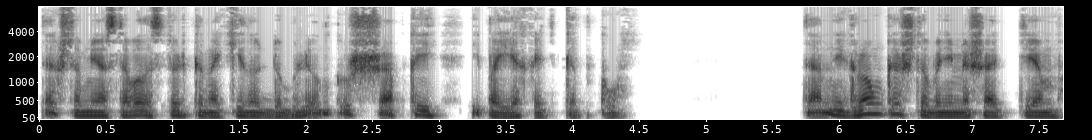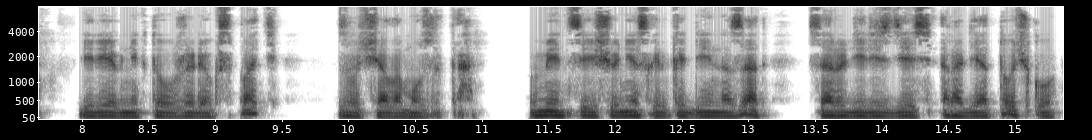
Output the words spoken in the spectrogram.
так что мне оставалось только накинуть дубленку с шапкой и поехать к катку. Там негромко, чтобы не мешать тем в деревне, кто уже лег спать, звучала музыка. Умельцы еще несколько дней назад соорудили здесь радиоточку,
